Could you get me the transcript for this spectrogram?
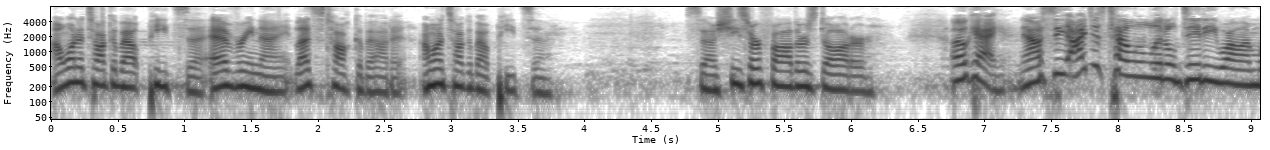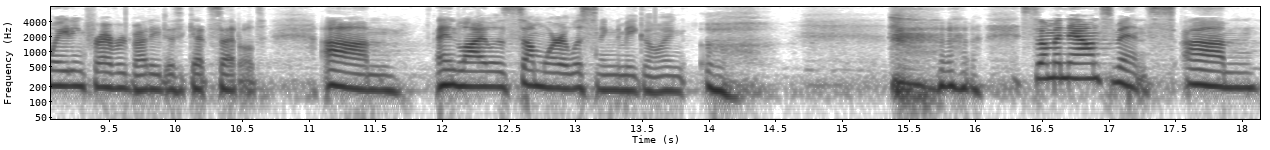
I want to talk about pizza every night. Let's talk about it. I want to talk about pizza. So she's her father's daughter. Okay, now see, I just tell a little ditty while I'm waiting for everybody to get settled. Um, and Lila's somewhere listening to me going, ugh. Some announcements. Um,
